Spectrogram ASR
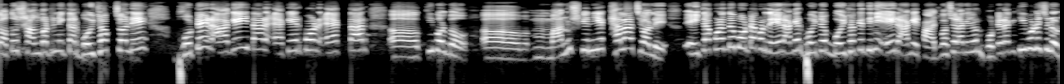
যত সাংগঠনিক তার বৈঠক চলে, ভোটের আগেই তার একের পর এক তার কি বলব মানুষকে নিয়ে খেলা চলে। এইটা করে দেবো, ওটা করে দেবো। এর আগের বৈঠক, বৈঠকে তিনি এর আগে পাঁচ বছর আগে যখন ভোটের আগে কি বলেছিলেন?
